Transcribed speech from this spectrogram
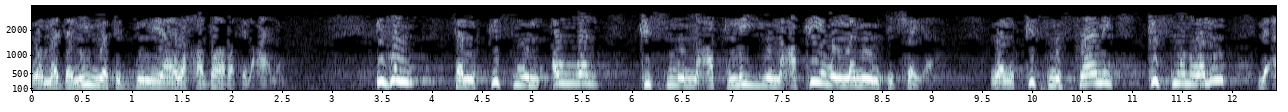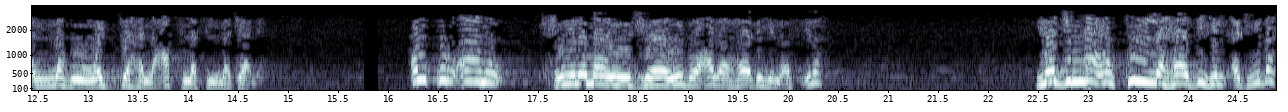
ومدنية الدنيا وحضارة العالم. إذا فالقسم الأول قسم عقلي عقيم لم ينتج شيئا والقسم الثاني قسم ولود لأنه وجه العقل في مجاله. القرآن حينما يجاوب على هذه الأسئلة يجمع كل هذه الأجوبة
